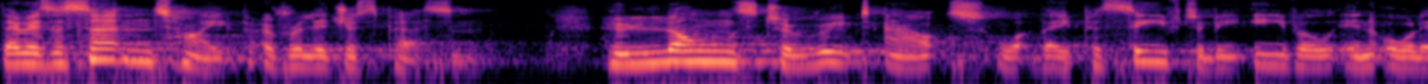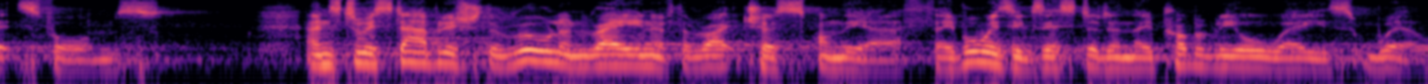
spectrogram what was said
There is a certain type of religious person who longs to root out what they perceive to be evil in all its forms and to establish the rule and reign of the righteous on the earth. They've always existed and they probably always will.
